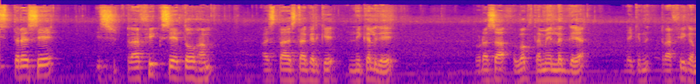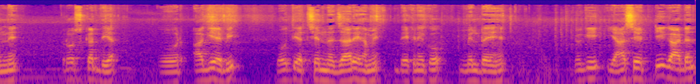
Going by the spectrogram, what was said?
इस तरह से, इस ट्रैफ़िक से तो हम आहिस्ता आहिस्ता करके निकल गए। थोड़ा सा वक्त हमें लग गया, लेकिन ट्रैफ़िक हमने क्रॉस कर दिया और आगे अभी बहुत ही अच्छे नज़ारे हमें देखने को मिल रहे हैं। क्योंकि यहाँ से टी गार्डन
